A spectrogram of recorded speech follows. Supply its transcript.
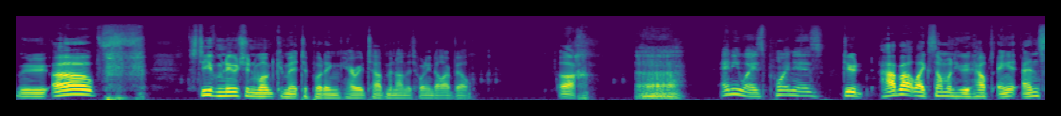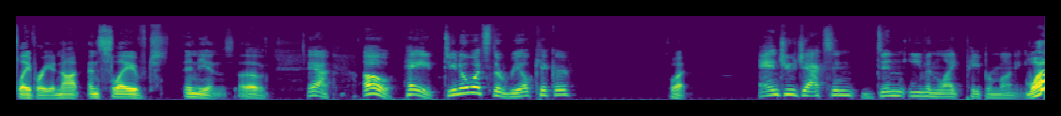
We, oh, pff, Steve Mnuchin won't commit to putting Harriet Tubman on the twenty dollar bill. Ugh, Ugh. Anyways, point is, dude. How about like someone who helped en- end slavery and not enslaved Indians? Ugh. yeah. Oh, hey, do you know what's the real kicker? What? Andrew Jackson didn't even like paper money. What?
